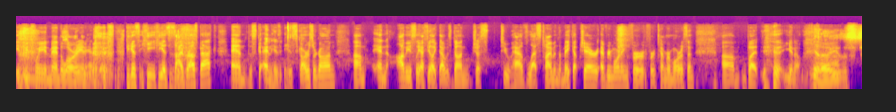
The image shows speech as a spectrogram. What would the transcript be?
in between mandalorian and this because he he has his eyebrows back and the and his his scars are gone. Um and obviously i feel like that was done just to have less time in the makeup chair every morning for for Temuera Morrison um but you know you know, he's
